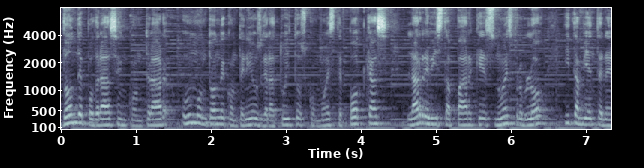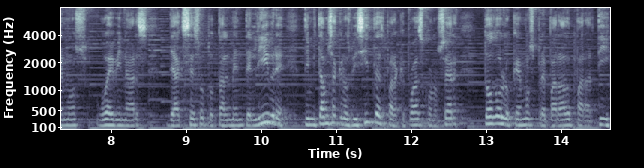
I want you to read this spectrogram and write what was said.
donde podrás encontrar un montón de contenidos gratuitos como este podcast, la revista Parques, nuestro blog y también tenemos webinars de acceso totalmente libre. Te invitamos a que nos visites para que puedas conocer todo lo que hemos preparado para ti.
